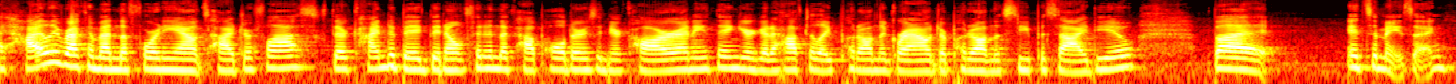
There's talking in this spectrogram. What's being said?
I highly recommend the 40 ounce hydro flasks. They're kind of big, they don't fit in the cup holders in your car or anything. You're gonna have to like put on the ground or put it on the seat beside you, but it's amazing.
